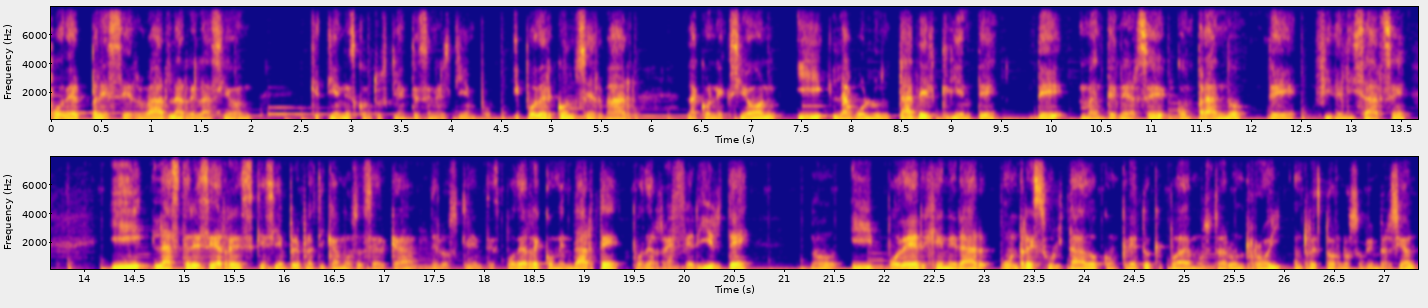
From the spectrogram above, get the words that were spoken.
poder preservar la relación que tienes con tus clientes en el tiempo y poder conservar la conexión y la voluntad del cliente de mantenerse comprando, de fidelizarse y las tres R's que siempre platicamos acerca de los clientes. Poder recomendarte, poder referirte y poder generar un resultado concreto que pueda demostrar un ROI, un retorno sobre inversión,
